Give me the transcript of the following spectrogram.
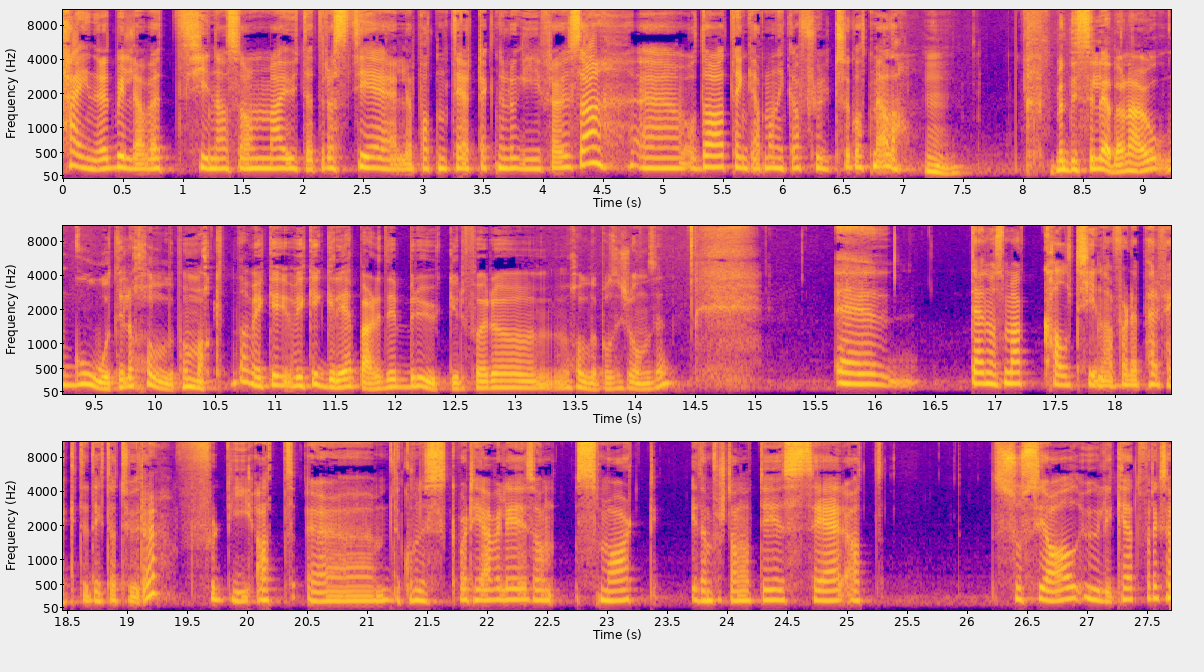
tegner et bilde av et Kina som er ute etter å stjele patentert teknologi fra USA. Og da tenker jeg at man ikke har fulgt så godt med, da. Mm. Men disse lederne er jo gode til å holde på makten. Hvilke, hvilke grep er det de bruker for å holde posisjonen sin? Det er noe som har kalt Kina for det perfekte diktaturet. Fordi at øh, det kommunistiske partiet er veldig sånn smart i den forstand at de ser at sosial ulikhet, f.eks.,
